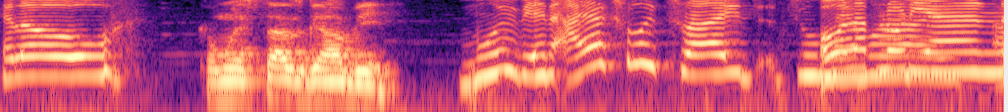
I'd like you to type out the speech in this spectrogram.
Hello. ¿Cómo estás, Gaby? Muy bien. I actually tried to Hola, Florian.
